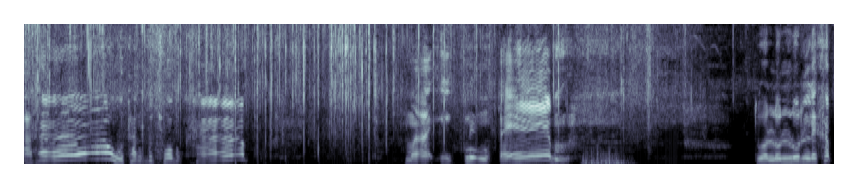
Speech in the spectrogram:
อ้าวท่านผู้ชมครับ มาอีกหนึ่งเต็ม ตัวรุ่นๆเลยครับ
